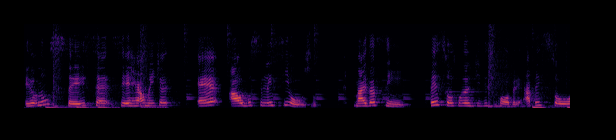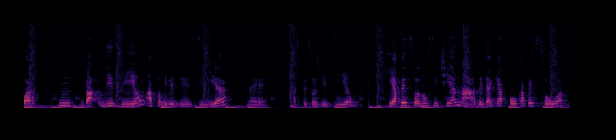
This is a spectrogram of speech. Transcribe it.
eu não sei se, é, se realmente é, é algo silencioso. Mas assim, pessoas, quando a gente descobre, a pessoa hum, diziam, a família dizia, né? As pessoas diziam que a pessoa não sentia nada, e daqui a pouco a pessoa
